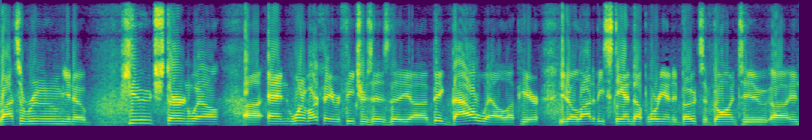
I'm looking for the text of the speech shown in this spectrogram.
lots of room, you know, huge stern well, uh, and one of our favorite features is the uh, big bow well up here. You know, a lot of these stand-up oriented boats have gone to uh,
